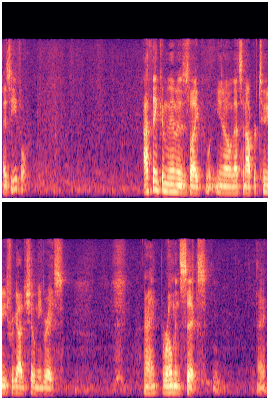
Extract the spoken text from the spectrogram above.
as evil. I think of them as like, you know, that's an opportunity for God to show me grace. All right? Romans 6. Right?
